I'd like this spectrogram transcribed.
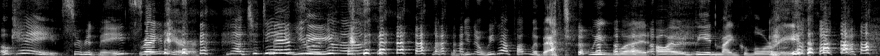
"Okay, servant maids, Right. here. Now today you are gonna, you know, we'd have fun with that. we would. Oh, I would be in my glory.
